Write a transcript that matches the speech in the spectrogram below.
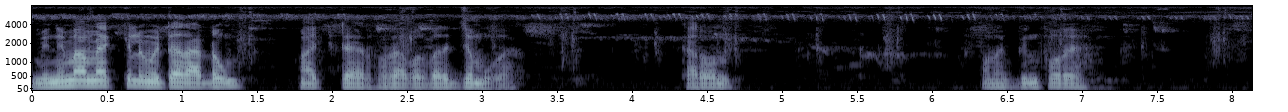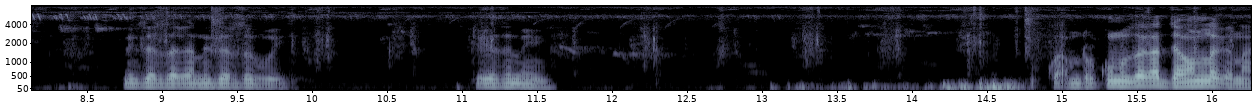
মিনিমাম এক কিলোমিটার আডম হাইটটা এরপরে আবার বাড়ির যামুগা কারণ অনেকদিন পরে নিজের জায়গা নিজের জায়গায় ঠিক আছে নি? আমরা কোনো জায়গা যাওয়ান লাগে না।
